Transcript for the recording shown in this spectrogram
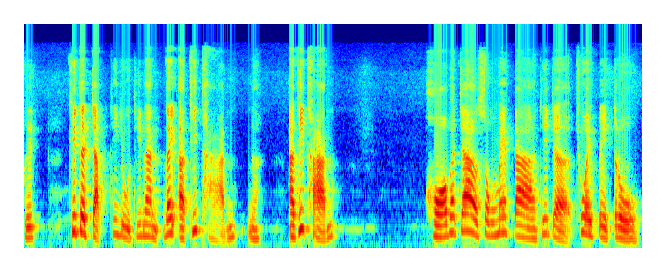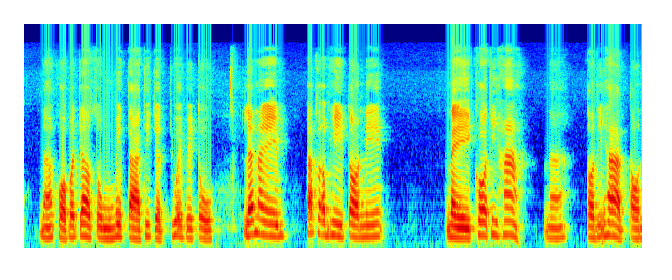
คริสต์คริสตจักรที่อยู่ที่นั่นได้อธิษฐานนะอธิษฐาน ขอพระเจ้าทรงเมตตาที่จะช่วยเปโตรนะ ขอพระเจ้าทรงเมตตาที่จะช่วยเปโตรและในพระคัมภีร์ตอนนี้ ในข้อที่ห้านะ ตอนที่ห้าตอน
